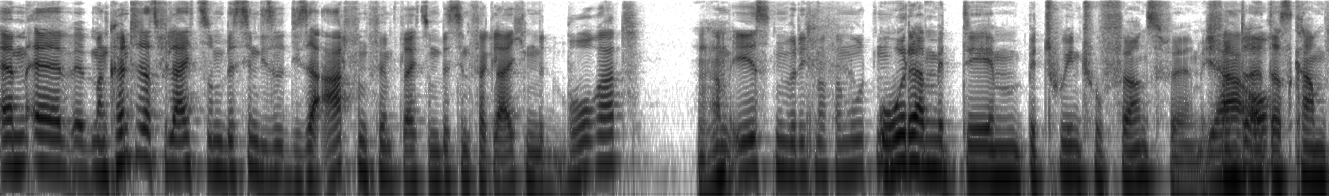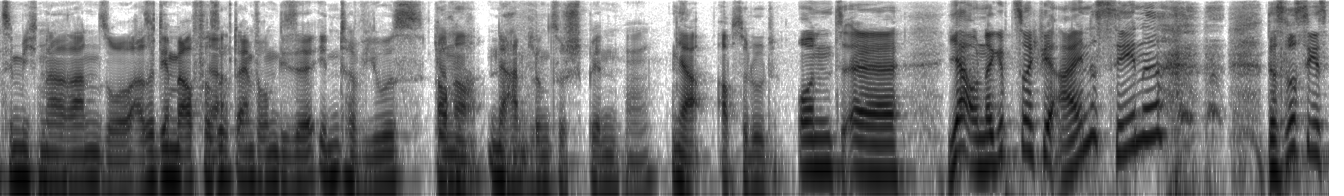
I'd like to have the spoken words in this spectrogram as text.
Ähm, äh, man könnte das vielleicht so ein bisschen, diese, diese Art von Film vielleicht so ein bisschen vergleichen mit Borat. Am ehesten, würde ich mal vermuten. Oder mit dem Between Two Ferns Film. Ich Ja, fand, äh, auch. das kam ziemlich nah ran. So. Also, die haben ja auch versucht, einfach um diese Interviews Genau. eine Handlung zu spinnen. Ja, absolut. Und äh, ja, und da gibt es zum Beispiel eine Szene. Das Lustige ist,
